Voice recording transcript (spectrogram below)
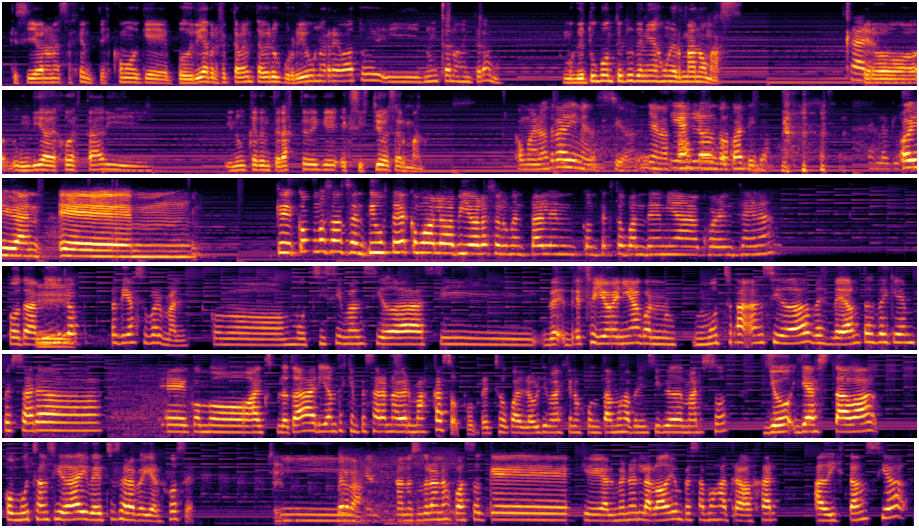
que se llevaron a esa gente. Es como que podría perfectamente haber ocurrido un arrebato y nunca nos enteramos. Como que tú, ponte, tú tenías un hermano más. Claro. Pero un día dejó de estar y, y nunca te enteraste de que existió ese hermano. Como en otra dimensión, ya no sí, estamos hablando acuático. Oigan, eh, ¿Cómo se han sentido ustedes? ¿Cómo lo ha pillado la salud mental en contexto pandemia, cuarentena? Puta, a mí eh, los días súper mal, como muchísima ansiedad, así. De, hecho, yo venía con mucha ansiedad desde antes de que empezara eh, como a explotar y antes que empezaran a haber más casos. Pues, de hecho, la última vez que nos juntamos a principios de marzo, yo ya estaba con mucha ansiedad y de hecho se la pegué al José. Y a nosotros nos pasó que, que, al menos en la radio empezamos a trabajar a distancia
